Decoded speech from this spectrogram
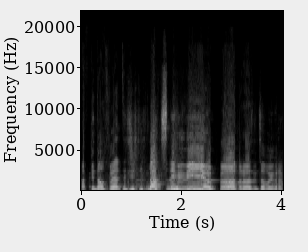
А Final Fantasy 16 не вмію! А, разниця в іграх.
